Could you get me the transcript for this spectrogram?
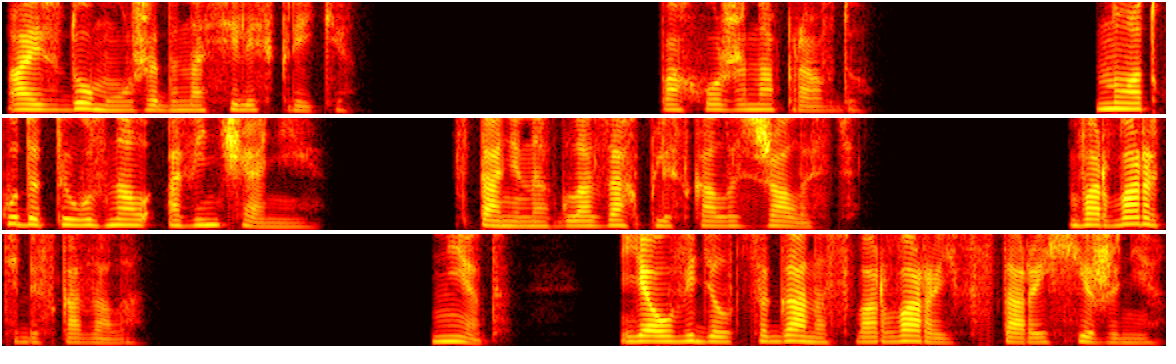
а из дома уже доносились крики. Похоже на правду. Но откуда ты узнал о венчании? В Таниных глазах плескалась жалость. Варвара тебе сказала? Нет. Я увидел цыгана с Варварой в старой хижине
